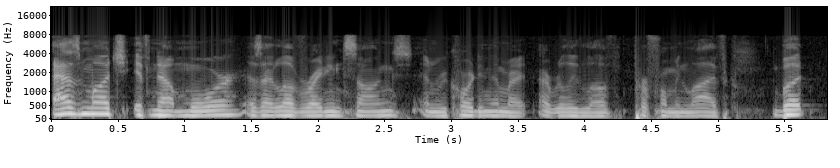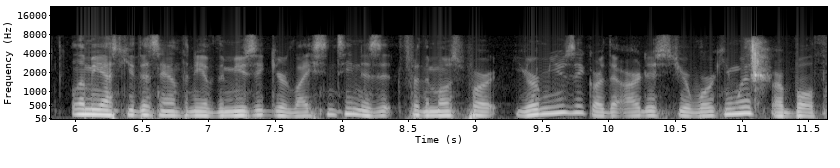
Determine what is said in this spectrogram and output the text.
as much, if not more, as I love writing songs and recording them. I, I really love performing live. But let me ask you this, Anthony, of the music you're licensing, is it for the most part your music or the artist you're working with, or both?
